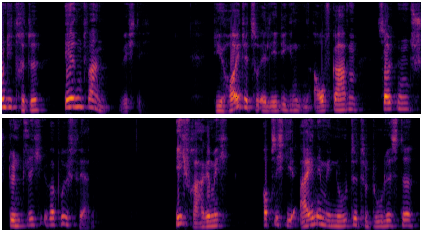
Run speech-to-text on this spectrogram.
und die dritte irgendwann wichtig. Die heute zu erledigenden Aufgaben sollten stündlich überprüft werden. Ich frage mich, ob sich die eine Minute To-Do-Liste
